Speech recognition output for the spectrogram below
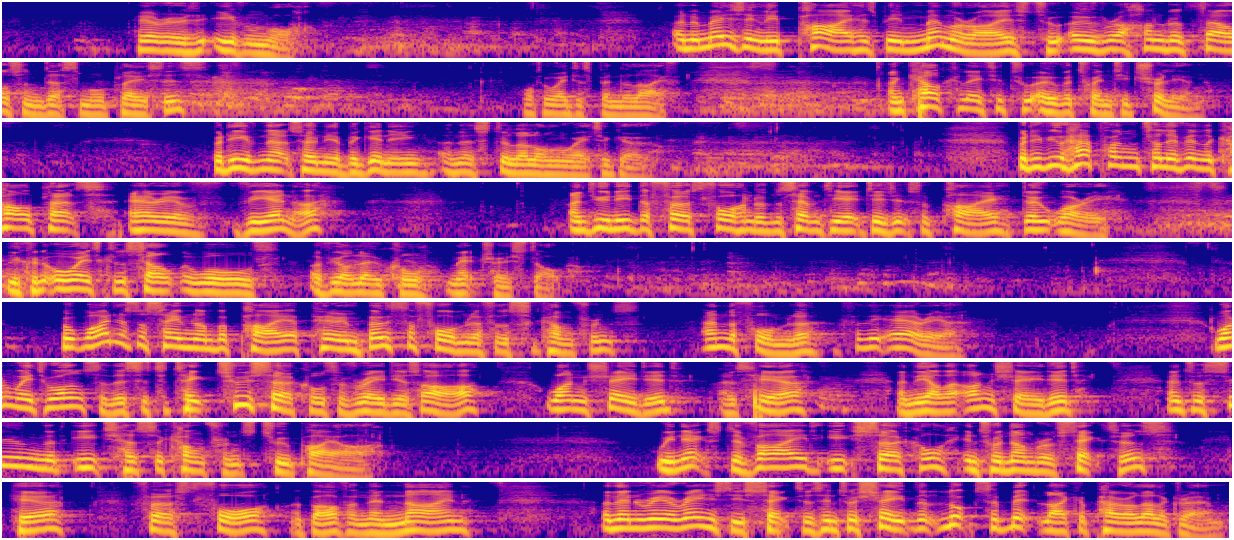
here is even more. And amazingly, pi has been memorized to over 100,000 decimal places. what a way to spend a life. and calculated to over 20 trillion. But even that's only a beginning, and there's still a long way to go. But if you happen to live in the Karlsplatz area of Vienna and you need the first 478 digits of pi, don't worry. You can always consult the walls of your local metro stop. But why does the same number pi appear in both the formula for the circumference and the formula for the area? One way to answer this is to take two circles of radius r, one shaded, as here, and the other unshaded, and to assume that each has circumference 2 pi r. We next divide each circle into a number of sectors. Here, first four above and then nine, and then rearrange these sectors into a shape that looks a bit like a parallelogram.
